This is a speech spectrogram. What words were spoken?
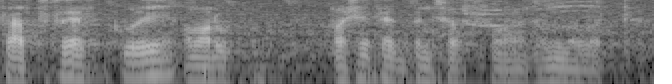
সাবস্ক্রাইব করে আমার পাশে থাকবেন সবসময়। ধন্যবাদ।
